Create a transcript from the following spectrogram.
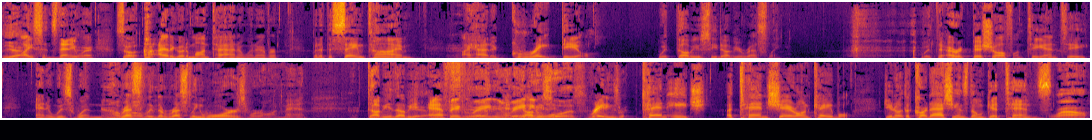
Yeah. licensed anywhere, so I had to go to Montana, or whatever. But at the same time, I had a great deal with WCW Wrestling, with the Eric Bischoff on TNT, and it was when Hulk wrestling the wrestling wars were on, man. WWF, Big rating, and rating wars. ratings ten each, a ten share on cable. Do you know the Kardashians don't get tens? Wow.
